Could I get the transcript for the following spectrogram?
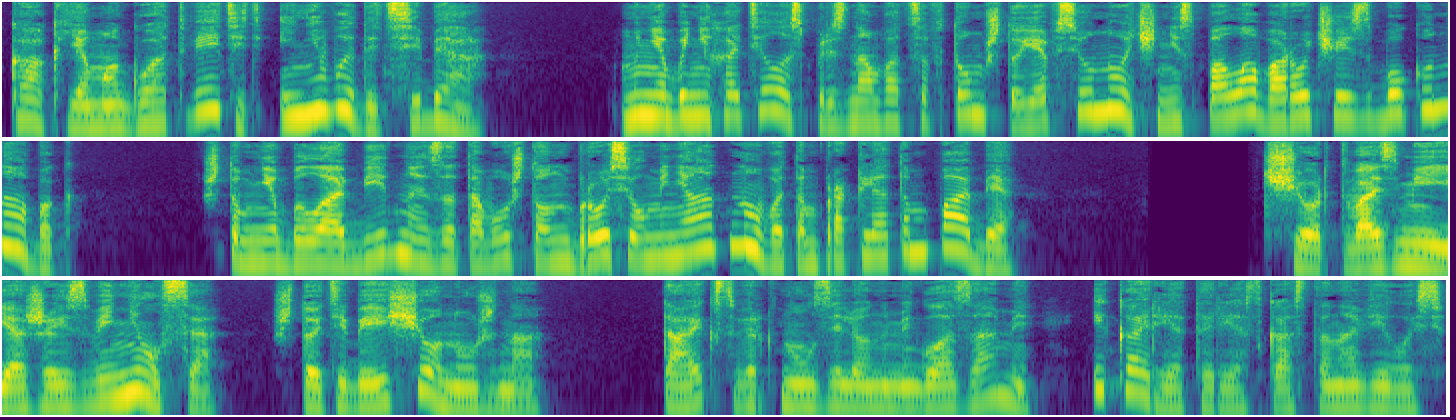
Как я могу ответить и не выдать себя? Мне бы не хотелось признаваться в том, что я всю ночь не спала, ворочаясь сбоку на бок. Что мне было обидно из-за того, что он бросил меня одну в этом проклятом пабе. Черт возьми, я же извинился. Что тебе еще нужно?» Тайк сверкнул зелеными глазами, и карета резко остановилась.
